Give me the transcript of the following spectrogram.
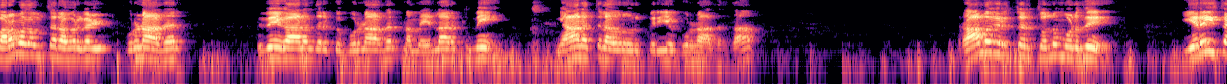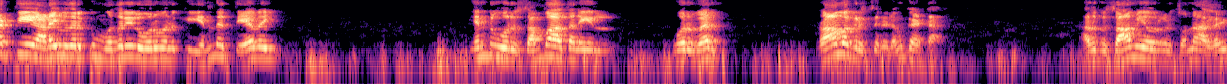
பரமஹம்சர் அவர்கள் குருநாதர் விவேகானந்தருக்கு குருநாதர் நம்ம எல்லாருக்குமே ஞானத்தில் அவர் ஒரு பெரிய குருநாதர் தான். ராமகிருஷ்ணர் சொல்லும் பொழுது இறை சக்தியை அடைவதற்கு முதலில் ஒருவனுக்கு என்ன தேவை? என்று ஒரு சம்பாதனையில் ஒருவர் ராமகிருஷ்ணரிடம் கேட்டார். அதுக்கு சாமி அவர்கள் சொன்னார்கள்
